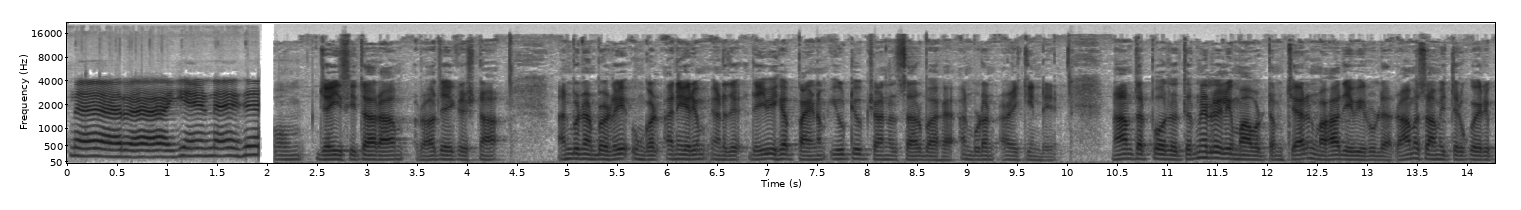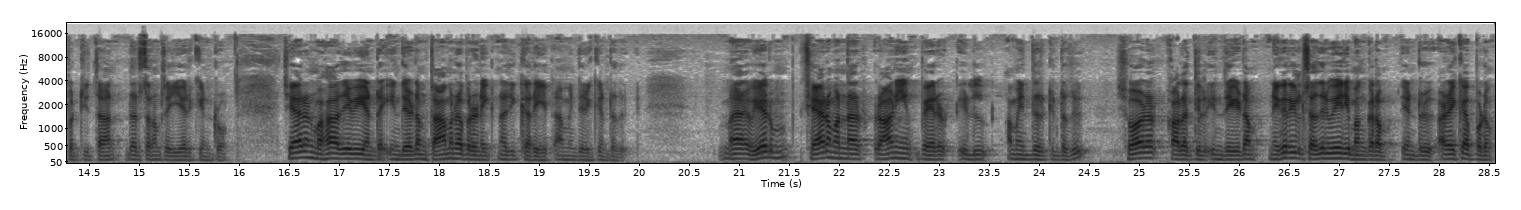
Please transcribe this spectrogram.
நாராயண. ஓம் ஜெய் சீதாராம் ராஜே கிருஷ்ணா. அன்பு நண்பர்களே உங்கள் அனைவரும் எனது தெய்வீக பயணம் யூடியூப் சேனல் சார்பாக அன்புடன் அழைக்கின்றேன். நாம் தற்போது திருநெல்வேலி மாவட்டம் சேரன் மகாதேவியில் உள்ள ராமசாமி திருக்கோயிலை பற்றித்தான் தரிசனம் செய்ய இருக்கின்றோம். சேரன் மகாதேவி என்ற இந்த இடம் தாமிரபரணி நதிக்கரையில் அமைந்திருக்கின்றது. ம- மேலும் சேர மன்னர் ராணியின் பெயரில் அமைந்திருக்கின்றது. சோழர் காலத்தில் இந்த இடம் நிகரில் சதுர்வேதி மங்கலம் என்று அழைக்கப்படும்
